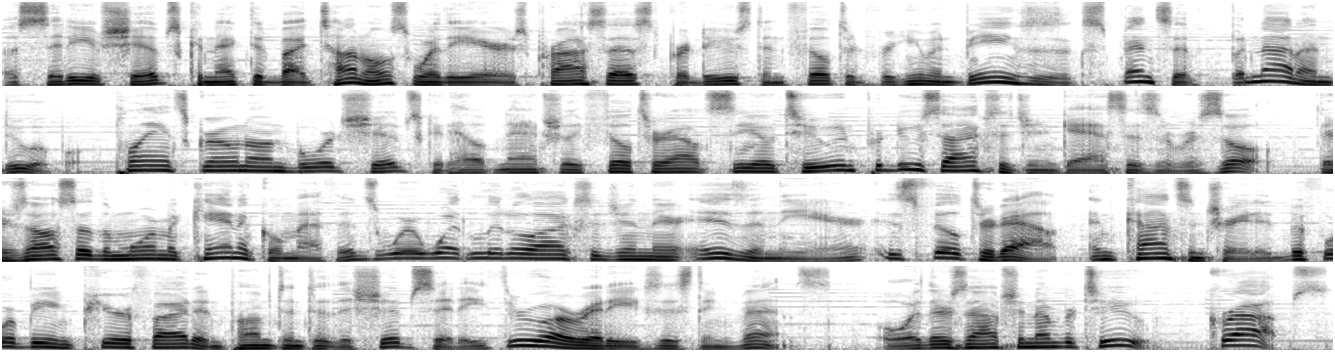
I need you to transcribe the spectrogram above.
A city of ships connected by tunnels where the air is processed, produced, and filtered for human beings is expensive, but not undoable. Plants grown on board ships could help naturally filter out CO2 and produce oxygen gas as a result. There's also the more mechanical methods where what little oxygen there is in the air is filtered out and concentrated before being purified and pumped into the ship city through already existing vents. Or there's option number two crops.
